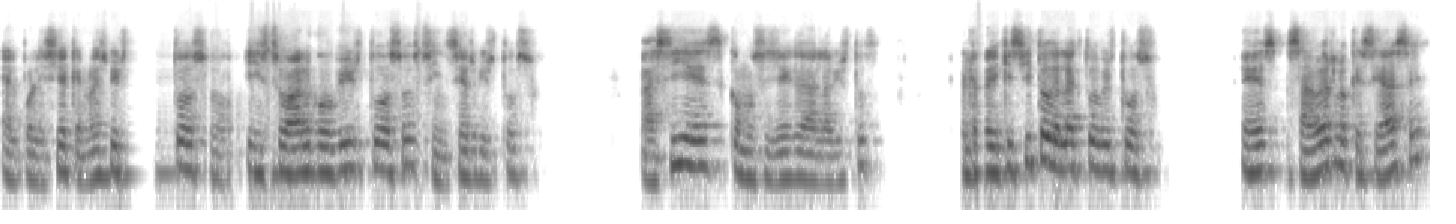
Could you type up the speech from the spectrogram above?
el policía que no es virtuoso hizo algo virtuoso sin ser virtuoso. Así es como se llega a la virtud. El requisito del acto virtuoso es saber lo que se hace,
